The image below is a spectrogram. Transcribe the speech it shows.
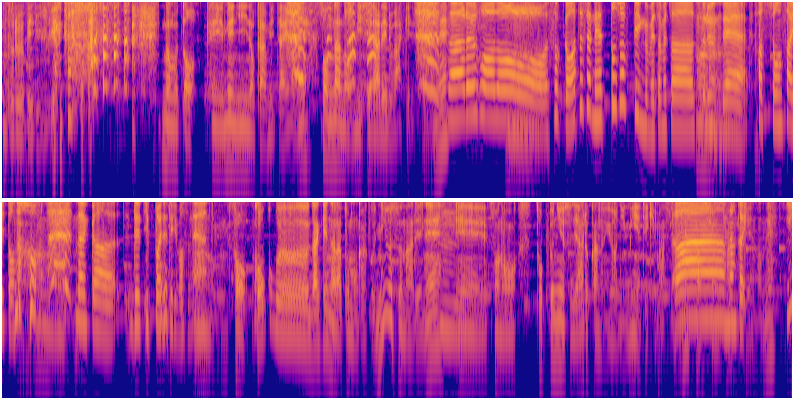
ブルーベリーとか飲むと、えー目にいいのかみたいなね そんなのを見せられるわけですよね。なるほど、そっか私はネットショッピングめちゃめちゃするんで、ファッションサイトの、うん。うんなんかでいっぱい出てきますね。うん。そう。広告だけならともかくニュースまでね、うん。えーそのトップニュースであるかのように見えてきますよね。ファッション関係のね。いい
